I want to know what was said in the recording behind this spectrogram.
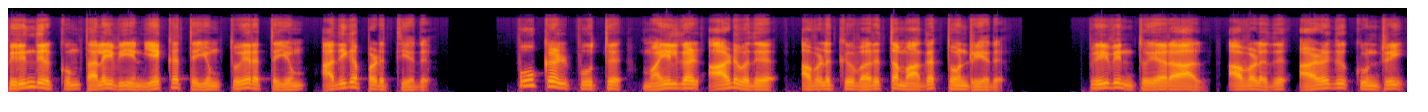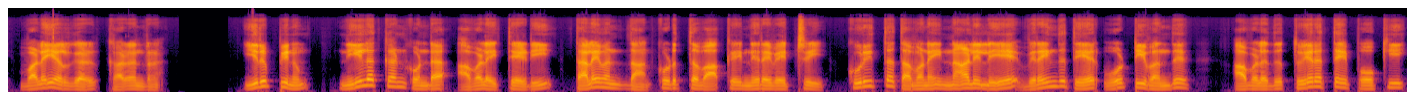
பிரிந்திருக்கும் தலைவியின் இயக்கத்தையும் துயரத்தையும் அதிகப்படுத்தியது. பூக்கள் பூத்து மயில்கள் ஆடுவது அவளுக்கு வருத்தமாகத் தோன்றியது. பிரிவின் துயரால் அவளது அழகு குன்றி வளையல்கள் கழன்றன. இருப்பினும் நீலக்கண் கொண்ட அவளைத் தேடி தலைவன்தான் கொடுத்த வாக்கை நிறைவேற்றி குறித்த தவணை நாளிலேயே விரைந்து தேர் ஓட்டி வந்து அவளது துயரத்தை போக்கி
